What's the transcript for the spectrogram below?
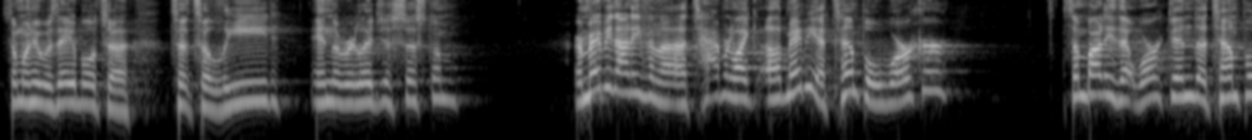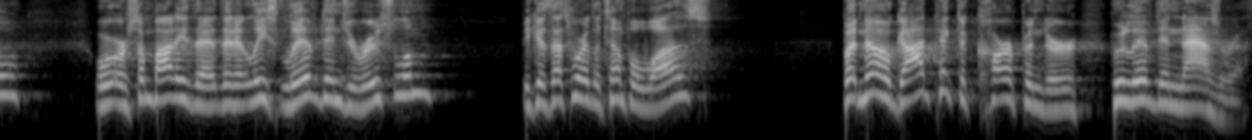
someone who was able to, to, to lead in the religious system. Or maybe not even a, tabernacle, like uh, maybe a temple worker, somebody that worked in the temple, or, or somebody that, that at least lived in Jerusalem, because that's where the temple was. But no, God picked a carpenter who lived in Nazareth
